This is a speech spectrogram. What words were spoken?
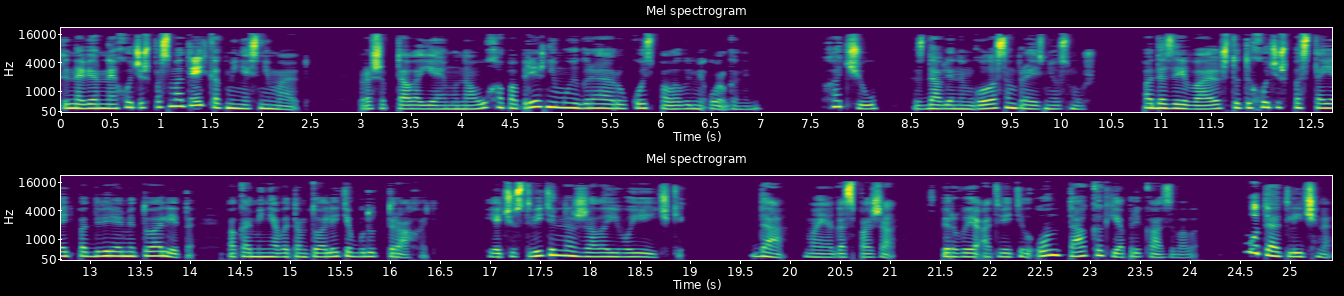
«Ты, наверное, хочешь посмотреть, как меня снимают?» Прошептала я ему на ухо, по-прежнему играя рукой с половыми органами. «Хочу», — сдавленным голосом произнес муж. «Подозреваю, что ты хочешь постоять под дверями туалета, пока меня в этом туалете будут трахать». Я чувствительно сжала его яички. «Да, моя госпожа», впервые ответил он так, как я приказывала. Вот и отлично.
